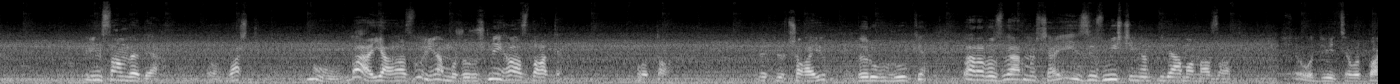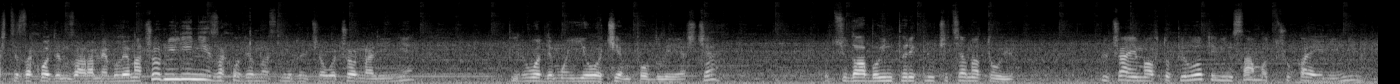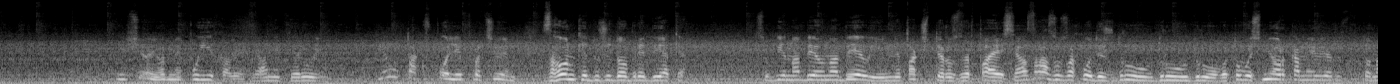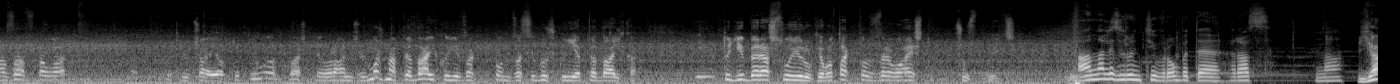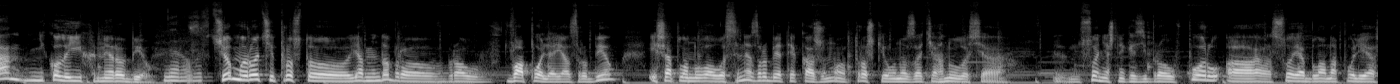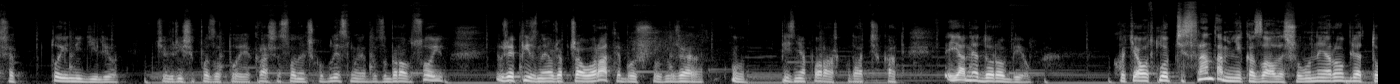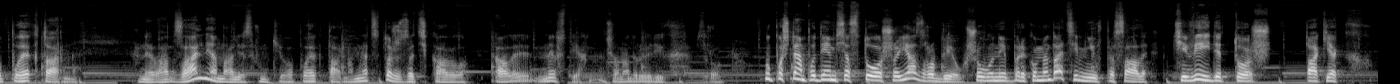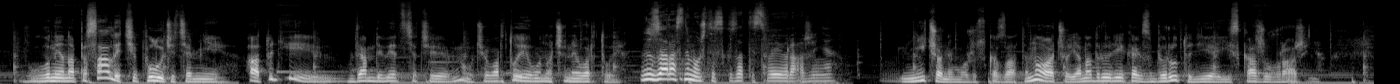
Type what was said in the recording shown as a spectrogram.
Він сам веде. О, бачите? Ну, да, я газую, я можу ручний газ дати. Отак виключаю, беру в руки, зараз розвернуся і зі зміщенням підемо назад. От дивіться, от бачите, заходимо зараз. Ми були на чорній лінії, заходимо на слідуючу, от чорна лінія. Підводимо його чим поближче. От сюди, бо він переключиться на тую. Включаємо автопілот і він сам от шукає лінію. І все, і ми поїхали, я не керую. І отак в полі працюємо. Загонки дуже добре б'єте собі набив, набив, і не так, що ти розвертаєшся, а зразу заходиш в другу, в другу, в другу. То восьмерками, то назад ставати. Виключаю автопілот, бачите, оранжевий. Можна педалькою, за, за сідушкою є педалька. І тоді береш свої руки, бо так то зриваєш, то чувствується. А аналіз ґрунтів робите раз на Я ніколи їх не робив. не В цьому році просто я в Міндобро брав два поля, я зробив і ще планував восени зробити. Кажу, ну трошки воно затягнулося. Соняшники зібрав в пору, а соя була на полі я ще тої неділі, от, чи вірніше поза тої. Краще сонечко блиснуло, я збирав сою. І вже пізно я вже почав орати, бо ж вже ну, пізня пора, куди чекати. І я не доробив. Хоча от хлопці з френда мені казали, що вони роблять то по гектарну. Не загальний аналіз ґрунтів, а по гектарну. Мене це теж зацікавило, але не встиг. Нічого на другий рік зроблю. Ну, почнемо подивимося з того, що я зробив, що вони рекомендації мені вписали. Чи вийде то ж так, як вони написали, чи вийде мені. А тоді будемо дивитися, чи, ну, чи вартує воно, чи не вартує. Ну зараз не можете сказати свої враження. Нічого не можу сказати. Ну, а що, я на другий рік як зберу, тоді я і скажу враження.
